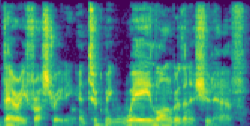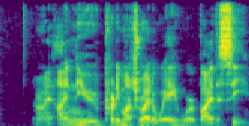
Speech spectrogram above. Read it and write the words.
very frustrating and took me way longer than it should have. All right, I knew pretty much right away we're by the sea,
